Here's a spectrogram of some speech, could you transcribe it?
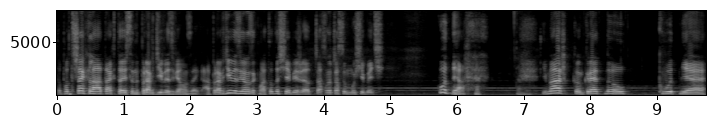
to po trzech latach to jest ten prawdziwy związek. A prawdziwy związek ma to do siebie, że od czasu do czasu musi być kłótnia. Tak. I masz konkretną kłótnię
